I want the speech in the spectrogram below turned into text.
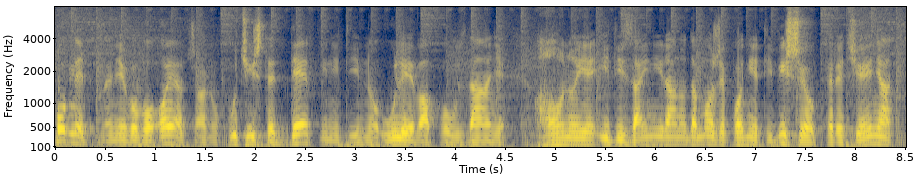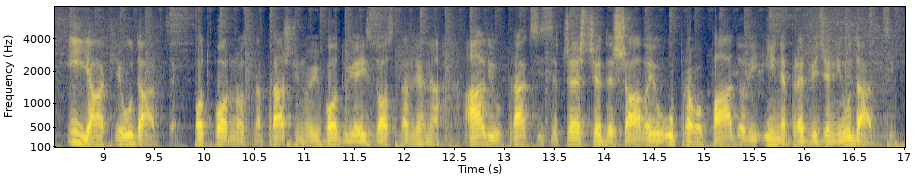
Pogled na njegovo ojačano kućište definitivno ulijeva pouzdanje, a ono je i dizajnirano da može podnijeti više opterećenja i jake udarce. Otpornost na prašinu i vodu je izostavljena, ali u praksi se češće dešavaju upravo padovi i nepredviđeni udarci.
